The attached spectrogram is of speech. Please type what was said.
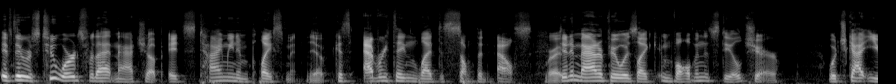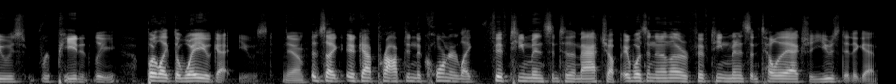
if there was two words for that matchup, it's timing and placement. Yep. Because everything led to something else. Right. Didn't matter if it was like involving the steel chair, which got used repeatedly, but like the way it got used. Yeah. It's like it got propped in the corner like 15 minutes into the matchup. It wasn't another 15 minutes until they actually used it again.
